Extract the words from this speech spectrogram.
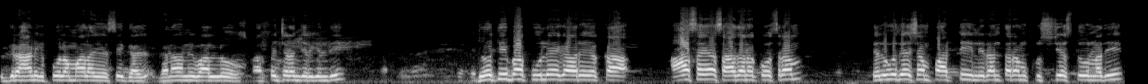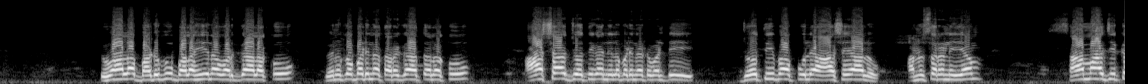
విగ్రహానికి పూలమాల వేసి గ- ఘన నివాళులు అర్పించడం జరిగింది. జ్యోతిబా పూలే గారి యొక్క ఆశయ సాధన కోసం తెలుగుదేశం పార్టీ నిరంతరం కృషి చేస్తూ ఉన్నది. ఇవాళ బడుగు బలహీన వర్గాలకు వెనుకబడిన తరగతులకు ఆశా జ్యోతిగా నిలబడినటువంటి జ్యోతిబా పూలే ఆశయాలు అనుసరణీయం. సామాజిక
